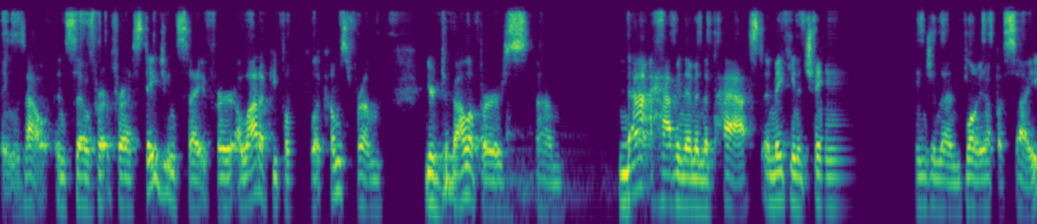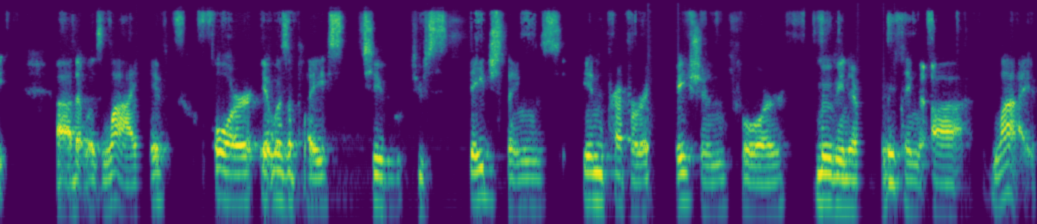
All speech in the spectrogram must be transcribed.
things out. And so for, for a staging site, for a lot of people, it comes from your developers um, not having them in the past and making a change and then blowing up a site uh, that was live, or it was a place to to stage things in preparation for moving everything uh, live.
